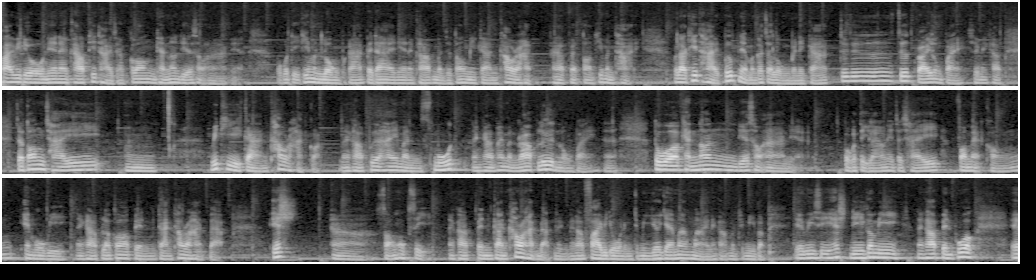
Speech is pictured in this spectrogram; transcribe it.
ไฟล์วิดีโอเนี่ยนะครับที่ถ่ายจากกล้อง Canon DSLR เนี่ยปกติที่มันลงการ์ดไปได้เนี่ยนะครับมันจะต้องมีการเข้ารหัสนะครับตอนที่มันถ่าย เวลาที่ถ่ายปุ๊บเนี่ยมันก็จะลงไปในการ์ดจืดจืดไรลงไปใช่ไหมครับจะต้องใช้วิธีการเข้ารหัสก่อนนะครับเพื่อให้มันส o t h นะครับให้มันราบลื่นลงไปนะตัว Canon DSLR เนี่ยปกติแล้วเนี่ยจะใช้ฟอร์แมตของ MOV นะครับแล้วก็เป็นการเข้ารหัสแบบ H 264 นะครับ เป็นการเข้ารหัสแบบหนึ่งนะครับ ไฟล์วิดีโอเนี่ยมันจะมีเยอะแยะมากมายนะครับ มันจะมีแบบ AVC HD ก็มีนะครับ เป็นพวก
